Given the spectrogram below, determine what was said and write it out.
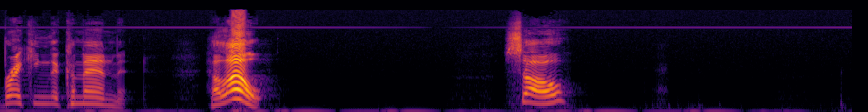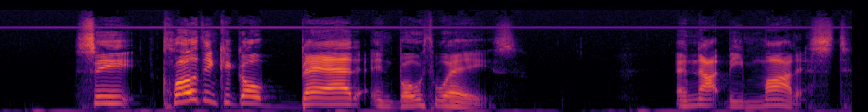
breaking the commandment. Hello? So, see, clothing could go bad in both ways and not be modest.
